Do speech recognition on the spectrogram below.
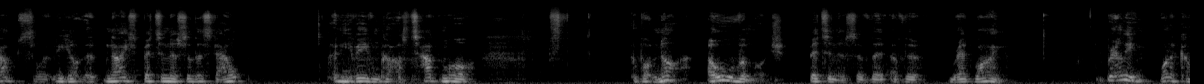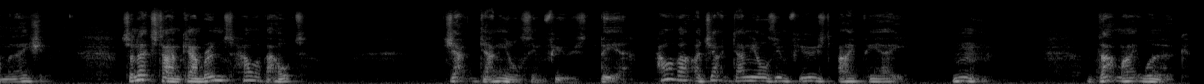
Absolutely got the nice bitterness of the stout, and you've even got a tad more but not over much bitterness of the of the red wine. Brilliant! What a combination. So next time, Camerons, how about Jack Daniels infused beer? How about a Jack Daniels infused IPA? Hmm, that might work.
